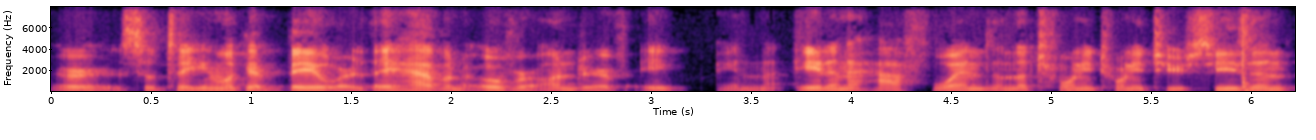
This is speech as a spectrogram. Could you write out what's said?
or so taking a look at Baylor, they have an over under of eight and eight and a half wins in the 2022 season.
